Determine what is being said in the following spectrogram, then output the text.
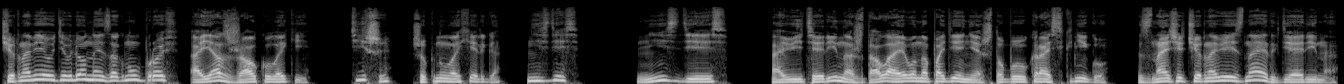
Черновей удивленно изогнул бровь, а я сжал кулаки. «Тише», — шепнула Хельга, — «не здесь». «Не здесь». А ведь Арина ждала его нападения, чтобы украсть книгу. Значит, Черновей знает, где Арина.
